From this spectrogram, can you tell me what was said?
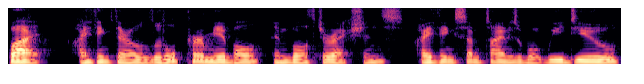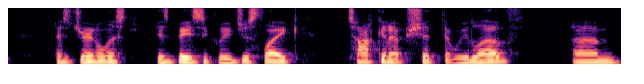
but I think they're a little permeable in both directions. I think sometimes what we do as journalists is basically just like talking up shit that we love um,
